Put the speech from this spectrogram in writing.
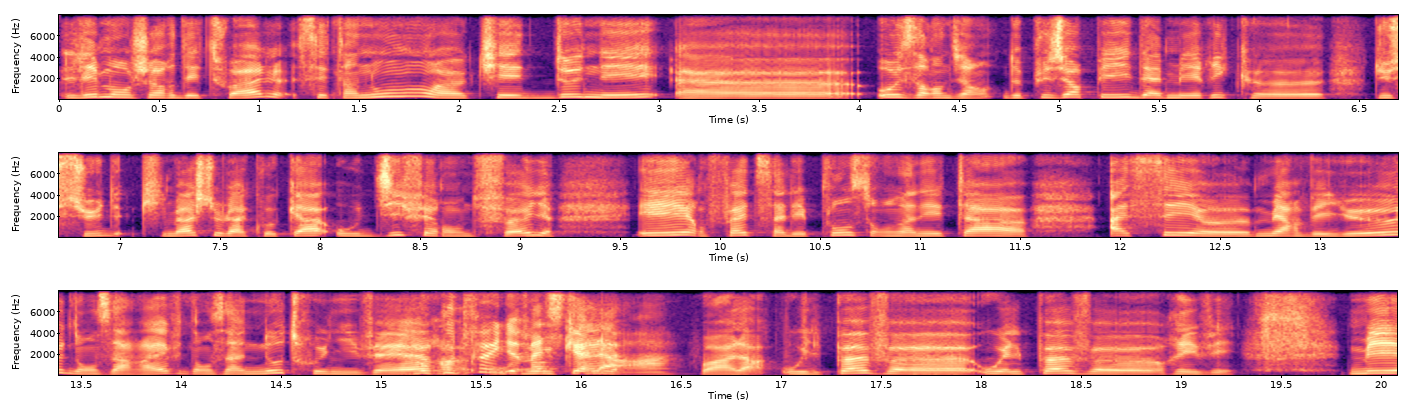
les mangeurs d'étoiles, c'est un nom euh, qui est donné euh, aux Indiens de plusieurs pays d'Amérique euh, du Sud qui mâchent de la coca ou différentes feuilles. Et en fait, ça les plonge dans un état assez merveilleux, dans un rêve, dans un autre univers. Beaucoup de feuilles de mascala. Hein. Voilà, où ils peuvent, où elles peuvent rêver. Mais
